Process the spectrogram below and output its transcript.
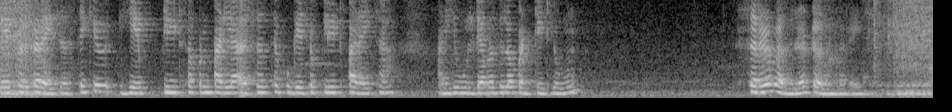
रेफर करायची असते की हे प्लीट्स आपण पाडल्या अशाच त्या फुग्याच्या प्लीट पाडायच्या आणि ही उलट्या बाजूला पट्टी ठेवून सरळ बाजूला टर्न करायची.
